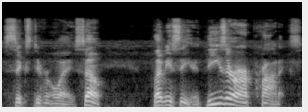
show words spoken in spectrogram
six different ways. So let me see here. These are our products.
